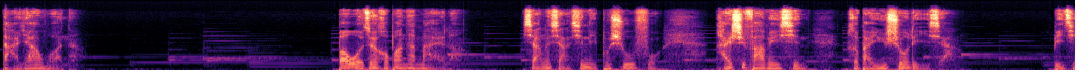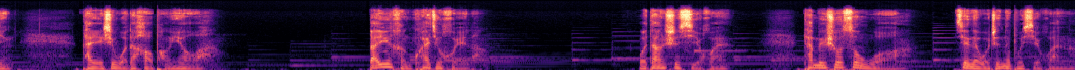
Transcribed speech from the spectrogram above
打压我呢？包我最后帮他买了，想了想心里不舒服，还是发微信和白云说了一下。毕竟，他也是我的好朋友啊。白云很快就回了。我当时喜欢，他没说送我，现在我真的不喜欢了。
